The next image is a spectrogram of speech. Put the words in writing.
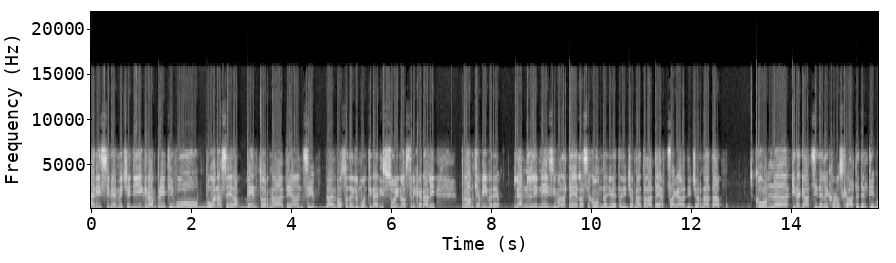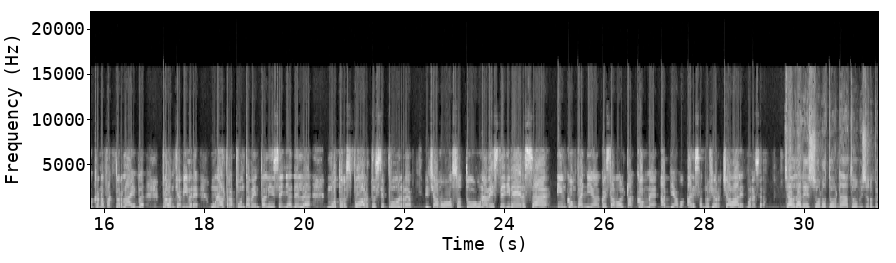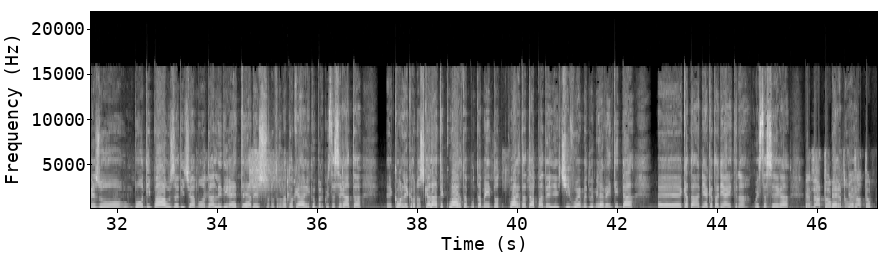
carissimi amici di Grand Prix TV, buonasera, bentornati anzi dal vostro Daniel Montinari sui nostri canali, pronti a vivere l'ennesima, la, la seconda diretta di giornata, la terza gara di giornata con eh, i ragazzi delle cronoscalate del team Chronofactor Live pronti a vivere un altro appuntamento all'insegna del motorsport seppur diciamo sotto una veste diversa in compagnia questa volta con me abbiamo Alessandro Fior. Ciao Ale buonasera Ciao Daniel, sono tornato, mi sono preso un po' di pausa diciamo dalle dirette, adesso sono tornato carico per questa serata eh, con le cronoscalate, quarto appuntamento, quarta tappa degli CVM 2020 da eh, Catania, Catania Etna questa sera. Esatto, esatto.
